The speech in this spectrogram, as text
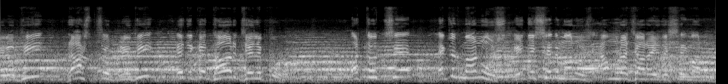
বিরোধী, রাষ্ট্র বিরোধী, এদেরকে ধর জেলে পড় অর্থ হচ্ছে, একজন মানুষ, এই দেশের মানুষ, আমরা যারা এই দেশের মানুষ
